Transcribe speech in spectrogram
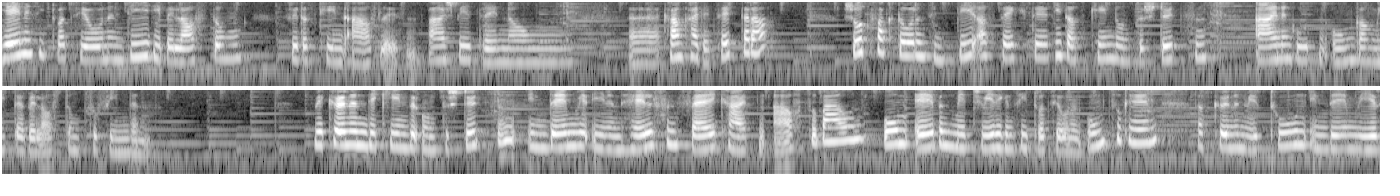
jene Situationen, die die Belastung für das Kind auslösen. Beispiel Trennung, äh, Krankheit etc. Schutzfaktoren sind die Aspekte, die das Kind unterstützen, einen guten Umgang mit der Belastung zu finden. Wir können die Kinder unterstützen, indem wir ihnen helfen, Fähigkeiten aufzubauen, um eben mit schwierigen Situationen umzugehen. Das können wir tun, indem wir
